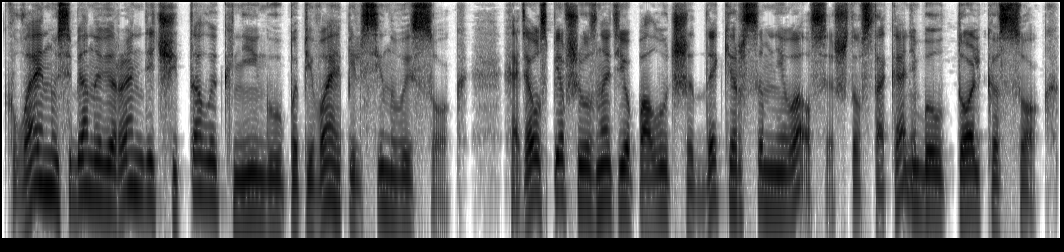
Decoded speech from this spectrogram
Клайн у себя на веранде читала книгу, попивая апельсиновый сок. Хотя успевший узнать ее получше, Деккер сомневался, что в стакане был только сок.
